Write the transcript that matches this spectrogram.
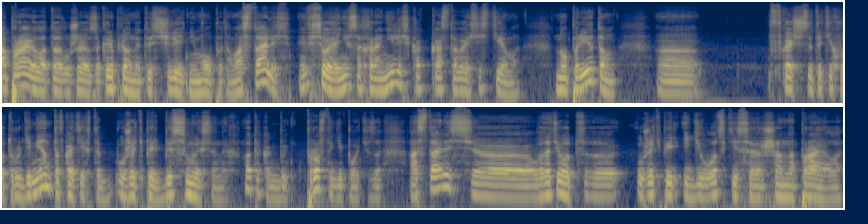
А правила-то уже закрепленные тысячелетним опытом остались, и все, и они сохранились как кастовая система. Но при этом э, в качестве таких вот рудиментов каких-то уже теперь бессмысленных, ну это как бы просто гипотеза, остались э, вот эти вот э, уже теперь идиотские совершенно правила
